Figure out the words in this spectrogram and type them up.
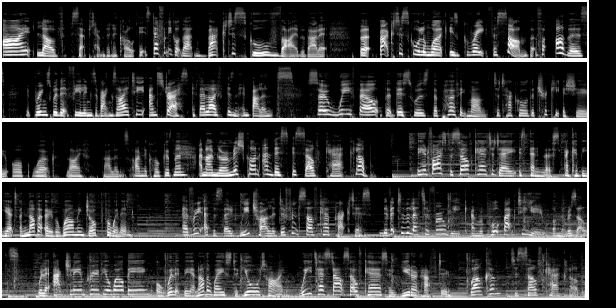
I love September, Nicole. It's definitely got that back to school vibe about it. But back to school and work is great for some, but for others, it brings with it feelings of anxiety and stress if their life isn't in balance. So we felt that this was the perfect month to tackle the tricky issue of work life balance. I'm Nicole Goodman. And I'm Lauren Mishcon, and this is Self Care Club. The advice for self care today is endless and can be yet another overwhelming job for women. Every episode, we trial a different self care practice, live it to the letter for a week, and report back to you on the results. Will it actually improve your well-being or will it be another waste of your time? We test out self-care so you don't have to. Welcome to Self Care Club.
